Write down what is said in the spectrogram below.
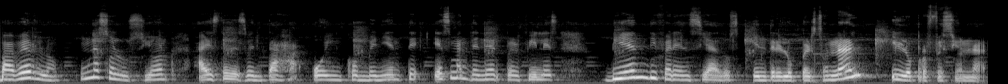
va a verlo. Una solución a esta desventaja o inconveniente es mantener perfiles bien diferenciados entre lo personal y lo profesional.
